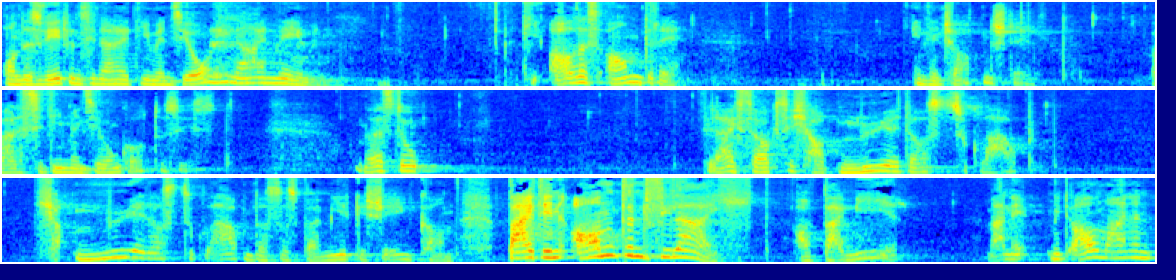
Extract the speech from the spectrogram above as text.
Und es wird uns in eine Dimension hineinnehmen, die alles andere in den Schatten stellt, weil es die Dimension Gottes ist. Und weißt du, vielleicht sagst du, ich habe Mühe, das zu glauben. Ich habe Mühe, das zu glauben, dass das bei mir geschehen kann. Bei den anderen vielleicht, aber bei mir. Meine, mit all meinen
